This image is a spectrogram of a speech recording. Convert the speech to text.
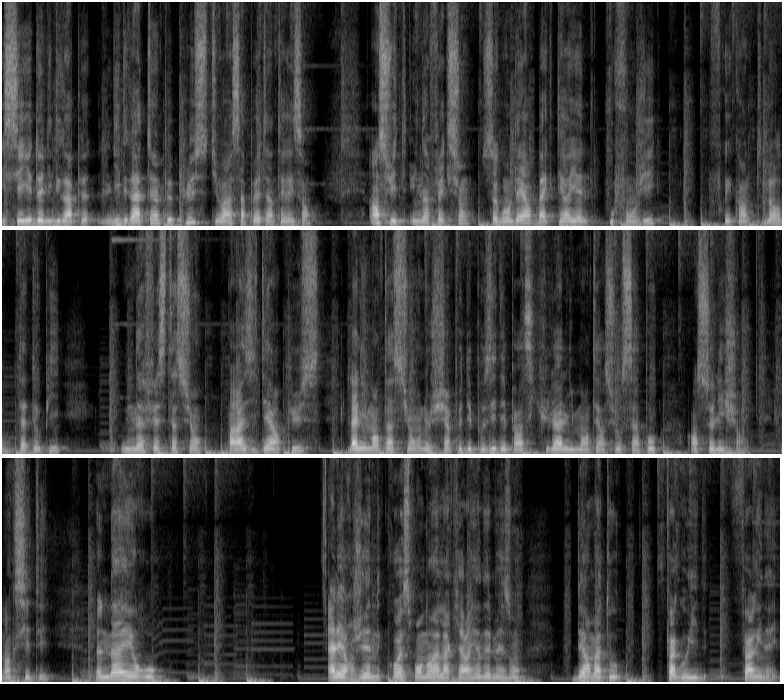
essayer de l'hydrater un peu plus, tu vois, ça peut être intéressant. Ensuite, une infection secondaire, bactérienne ou fongique, fréquente lors d'atopie, une infestation parasitaire, puce, l'alimentation, le chien peut déposer des particules alimentaires sur sa peau en se léchant, l'anxiété, un aéro allergène correspondant à l'acarien des maisons dermatophagoïde farinae.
